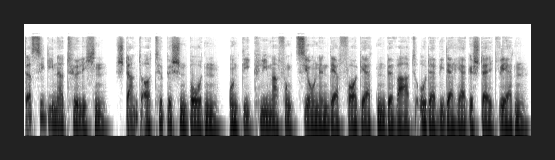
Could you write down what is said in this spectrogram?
dass sie die natürlichen, standorttypischen Boden- und die Klimafunktionen der Vorgärten bewahrt oder wiederhergestellt werden.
